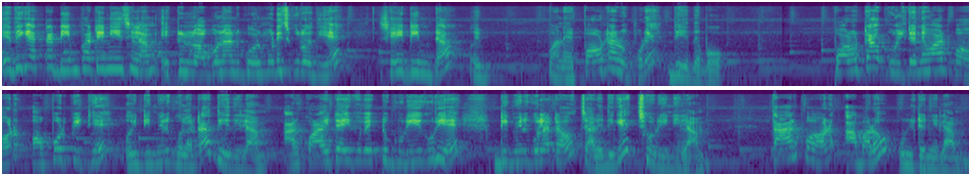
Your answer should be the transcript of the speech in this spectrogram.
এদিকে একটা ডিম ফাটিয়ে নিয়েছিলাম, একটু লবণ আর গোলমরিচ গুঁড়ো দিয়ে। সেই ডিমটা ওই মানে পরোটার উপরে দিয়ে দেবো। পরোটা উল্টে নেওয়ার পর অপর পিঠে ওই ডিমের গোলাটা দিয়ে দিলাম। আর কড়াইটা এইভাবে একটু ঘুরিয়ে ঘুরিয়ে ডিমের গোলাটাও চারিদিকে ছড়িয়ে নিলাম। তারপর আবারও উল্টে নিলাম।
